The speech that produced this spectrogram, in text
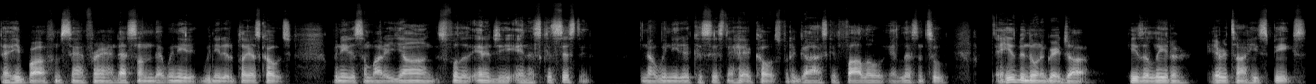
that he brought from San Fran. That's something that we needed. We needed a players coach. We needed somebody young, that's full of energy, and is consistent. You know, we needed a consistent head coach for the guys can follow and listen to. And he's been doing a great job. He's a leader. Every time he speaks,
